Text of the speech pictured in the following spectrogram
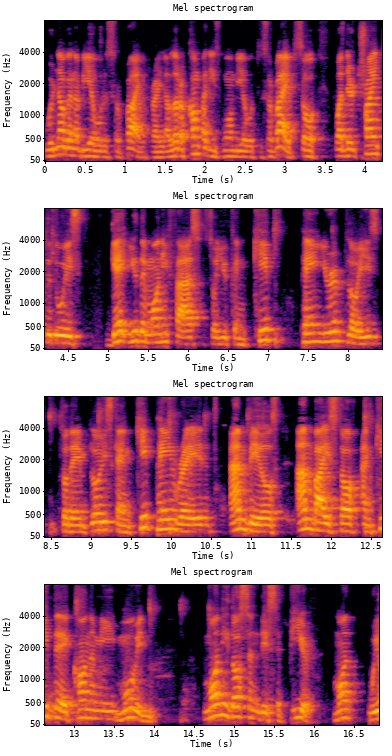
we're not going to be able to survive, right? A lot of companies won't be able to survive. So what they're trying to do is get you the money fast so you can keep paying your employees so the employees can keep paying rent and bills and buy stuff and keep the economy moving. Money doesn't disappear. Mon- we,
